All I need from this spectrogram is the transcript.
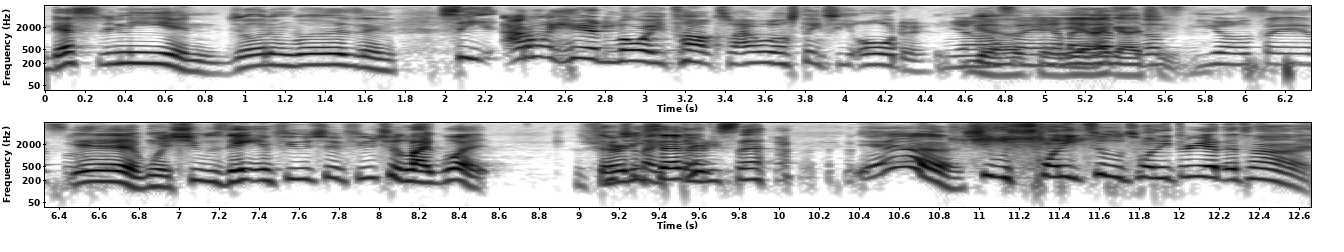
Destiny and Jordyn Woods and See, I don't hear Lori talk, so I always think she older. You know what Yeah, I'm saying? okay. Like, Yeah, I that's, got that's- you. know what I'm saying? So, yeah, when she was dating Future, Future like what? Future like 37? 37. Yeah, she was 22, 23 at the time.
